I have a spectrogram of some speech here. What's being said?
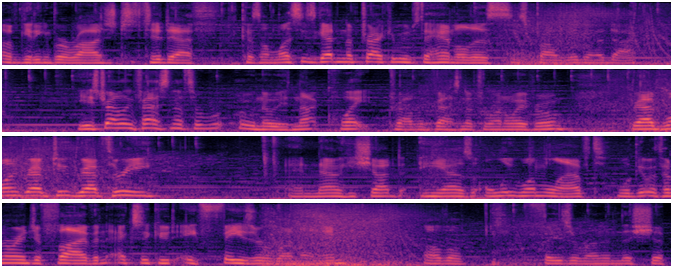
of getting barraged to death, because unless he's got enough tractor beams to handle this, he's probably going to die. He's traveling fast enough to... Oh, no, he's not quite traveling fast enough to run away from him. Grabbed one, grabbed two, grabbed three. And now he shot... He has only one left. We'll get within a range of five and execute a phaser run on him. Although, phaser run in this ship,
